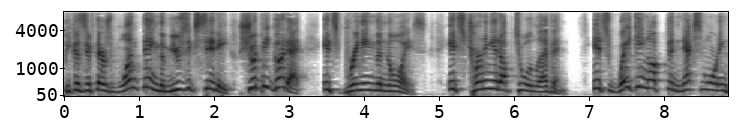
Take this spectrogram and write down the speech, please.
Because if there's one thing the Music City should be good at, it's bringing the noise. It's turning it up to 11. It's waking up the next morning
